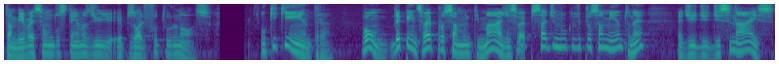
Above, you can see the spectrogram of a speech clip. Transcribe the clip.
também vai ser um dos temas de episódio futuro nosso. O que, que entra? Bom, depende, você vai processar muita imagem, você vai precisar de núcleo de processamento, né? É de, de, de sinais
